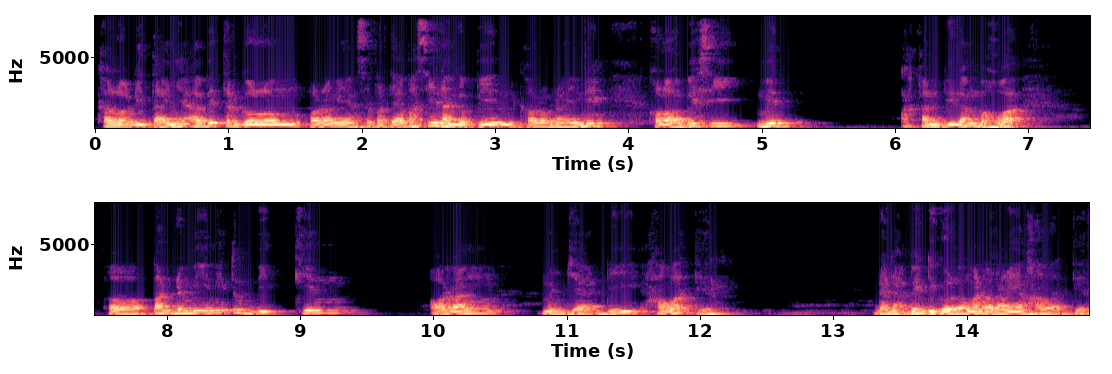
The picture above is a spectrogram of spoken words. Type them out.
kalau ditanya Abe tergolong orang yang seperti apa sih nanggepin corona ini? Kalau Abe sih mid akan bilang bahwa eh, pandemi ini tuh bikin orang menjadi khawatir dan Abe di golongan orang yang khawatir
